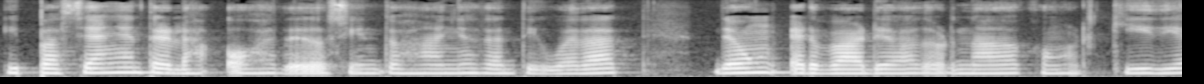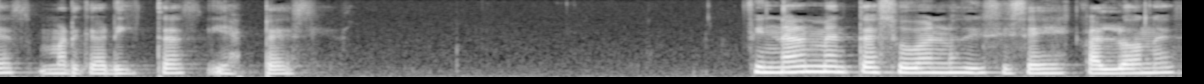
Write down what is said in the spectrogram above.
y pasean entre las hojas de doscientos años de antigüedad de un herbario adornado con orquídeas, margaritas y especias. Finalmente suben los 16 escalones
